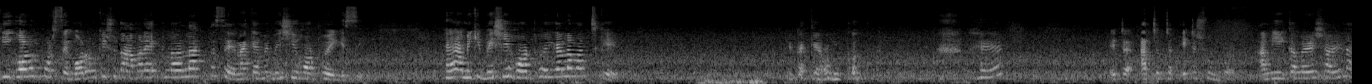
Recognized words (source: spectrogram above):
কি গরম পড়ছে? গরম কি শুধু আমার একলা লাগতেছে, নাকি আমি বেশি হট হয়ে গেছি? হ্যাঁ আমি কি বেশি হট হয়ে গেলাম আজকে? এটা কেমন কথা? হ্যাঁ এটা আচ্ছা এটা সুন্দর। আমি এই কালারের শাড়ি না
